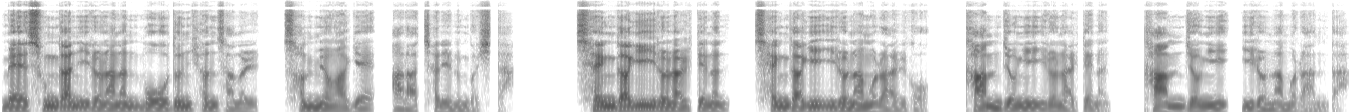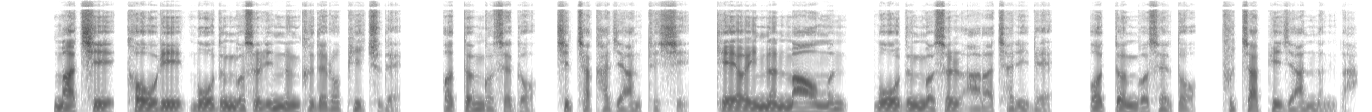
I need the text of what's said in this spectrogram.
매 순간 일어나는 모든 현상을 선명하게 알아차리는 것이다. 생각이 일어날 때는 생각이 일어남을 알고 감정이 일어날 때는 감정이 일어남을 안다. 마치 거울이 모든 것을 있는 그대로 비추되 어떤 것에도 집착하지 않듯이 깨어있는 마음은 모든 것을 알아차리되 어떤 것에도 붙잡히지 않는다.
